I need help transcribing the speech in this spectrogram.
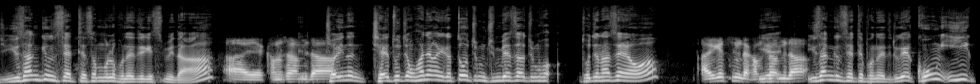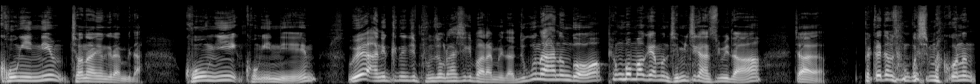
유산균 세트 선물로 보내드리겠습니다. 아, 예, 감사합니다. 저희는 재도전 환영하니까 또 좀 준비해서 좀 허- 도전하세요. 알겠습니다. 감사합니다. 예, 유산균 세트 보내드리고요. 0202님 전화 연결합니다. 0202님. 왜 안 웃기는지 분석을 하시기 바랍니다. 누구나 하는 거 평범하게 하면 재밌지가 않습니다. 자, 백화점 상권 10만 원은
